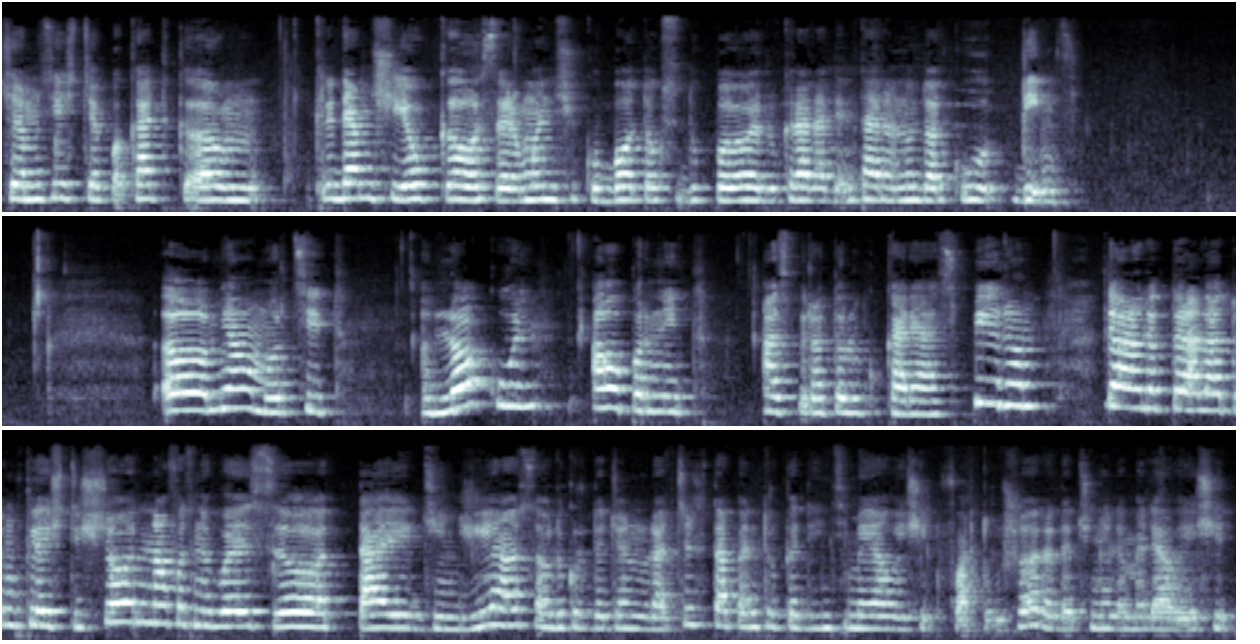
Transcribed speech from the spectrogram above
Și am zis ce păcat că um, credeam și eu că o să rămân și cu botox după lucrarea dentară, nu doar cu dinți. Uh, Mi-a amorțit locul, au pornit aspiratorul cu care aspiră, dar doctor a luat un cleștișor, n-a fost nevoie să taie gingia sau lucruri de genul acesta pentru că dinții mei au ieșit foarte ușor, rădăcinile mele au ieșit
